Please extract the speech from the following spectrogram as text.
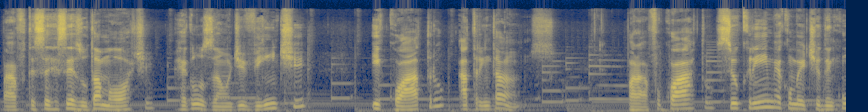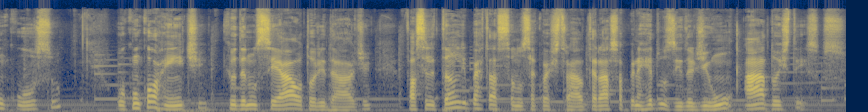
Parágrafo 3 se resulta morte, reclusão de 24 a 30 anos. Parágrafo 4 se o crime é cometido em concurso, o concorrente que o denunciar à autoridade, facilitando a libertação do sequestrado, terá sua pena reduzida de 1 a 2 terços.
